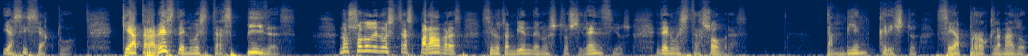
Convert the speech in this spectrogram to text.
Y así se actuó. Que a través de nuestras vidas, no sólo de nuestras palabras, sino también de nuestros silencios, de nuestras obras, también Cristo sea proclamado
